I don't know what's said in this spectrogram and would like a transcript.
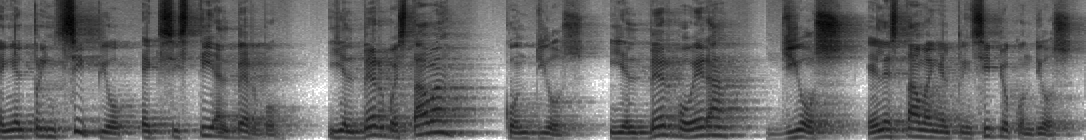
en el principio existía el verbo y el verbo estaba con Dios y el verbo era Dios. Él estaba en el principio con Dios.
